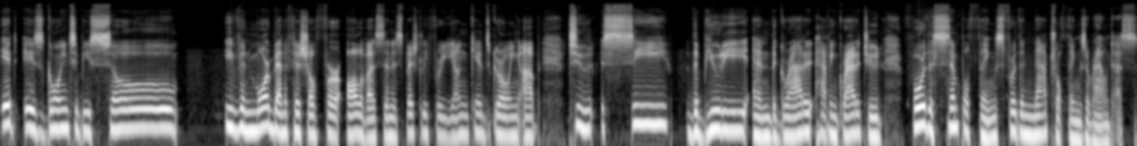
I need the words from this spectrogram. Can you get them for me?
it is going to be so even more beneficial for all of us, and especially for young kids growing up, to see the beauty and the grat- having gratitude for the simple things, for the natural things around us.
